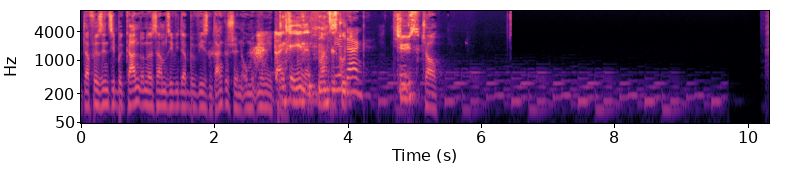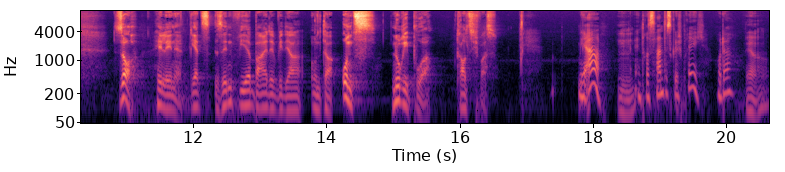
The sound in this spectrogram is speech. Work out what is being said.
dafür sind Sie bekannt und das haben Sie wieder bewiesen. Dankeschön, Omid Nuri. Danke Ihnen. Machen Sie es gut. Vielen Dank. Tschüss. Ciao. So, Helene, jetzt sind wir beide wieder unter uns. Nuripur, traut sich was? Ja, mhm. interessantes Gespräch, oder? Ja.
